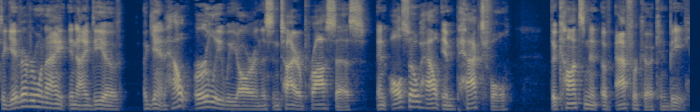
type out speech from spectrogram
to give everyone an idea of, again, how early we are in this entire process and also how impactful the continent of Africa can be.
